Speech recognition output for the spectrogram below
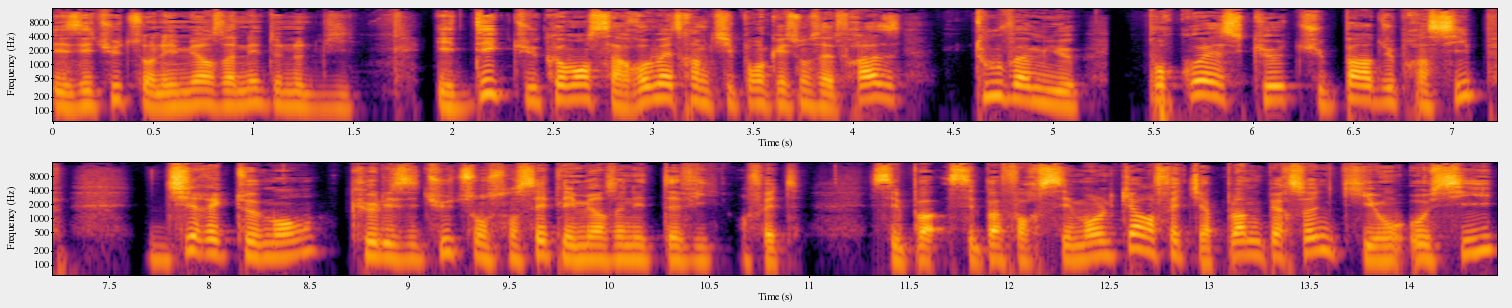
les études sont les meilleures années de notre vie. Et dès que tu commences à remettre un petit peu en question cette phrase, tout va mieux. Pourquoi est-ce que tu pars du principe directement que les études sont censées être les meilleures années de ta vie, en fait? c'est pas c'est pas forcément le cas en fait il y a plein de personnes qui ont aussi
